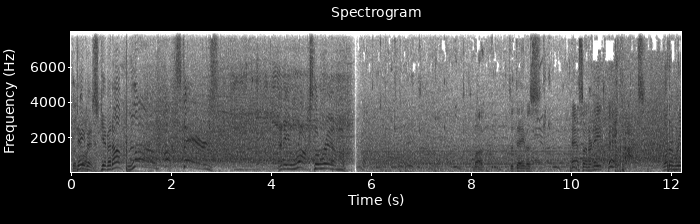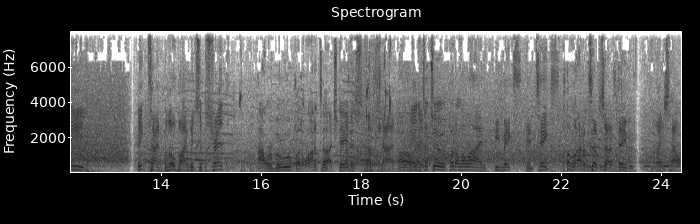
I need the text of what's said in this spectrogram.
Good Davis, give it up. Love upstairs. And he rocks the rim. Love to Davis. Pass underneath. Bacot. What a read. Big time blow by with some strength. Power move, but a lot of touch. Davis. Tough shot. Oh, Made that's it. a two. Put on the line. He makes and takes a lot of tough shots, Davis. nice help.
